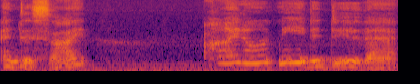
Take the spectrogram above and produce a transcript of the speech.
and decide, I don't need to do that.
